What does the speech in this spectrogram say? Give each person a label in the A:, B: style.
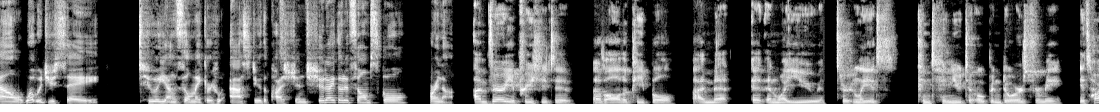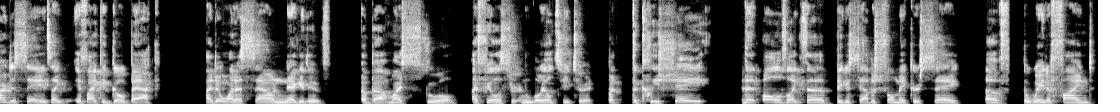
A: now, what would you say to a young filmmaker who asked you the question, should I go to film school or not?
B: I'm very appreciative of all the people I met at NYU. And certainly it's continued to open doors for me. It's hard to say. It's like if I could go back, I don't want to sound negative about my school. I feel a certain loyalty to it. But the cliche that all of like the big established filmmakers say of the way to find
